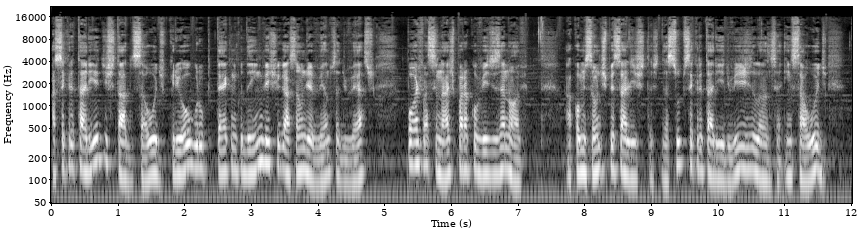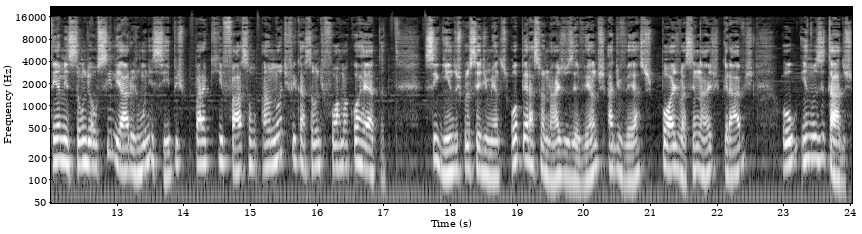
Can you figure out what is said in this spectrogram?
a Secretaria de Estado de Saúde criou o Grupo Técnico de Investigação de Eventos Adversos pós-vacinais para a Covid-19. A Comissão de Especialistas da Subsecretaria de Vigilância em Saúde tem a missão de auxiliar os municípios para que façam a notificação de forma correta, seguindo os procedimentos operacionais dos eventos adversos pós-vacinais graves ou inusitados.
